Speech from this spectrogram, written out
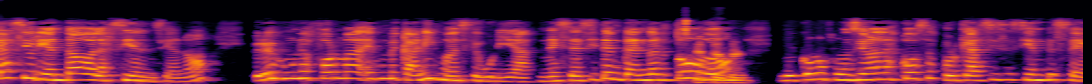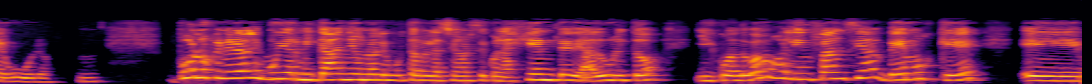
casi orientado a la ciencia, ¿no? Pero es una forma, es un mecanismo de seguridad. Necesita entender todo de cómo funcionan las cosas porque así se siente seguro. Por lo general es muy ermitaño, no le gusta relacionarse con la gente de adulto, y cuando vamos a la infancia vemos que, eh,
